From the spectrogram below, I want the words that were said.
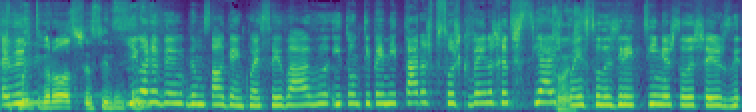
É mesmo- Muito grossos, assim. E agora vem- vemos alguém com essa idade e estão tipo a imitar as pessoas que vêm nas redes sociais, põem-se todas direitinhas, todas cheias de, de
